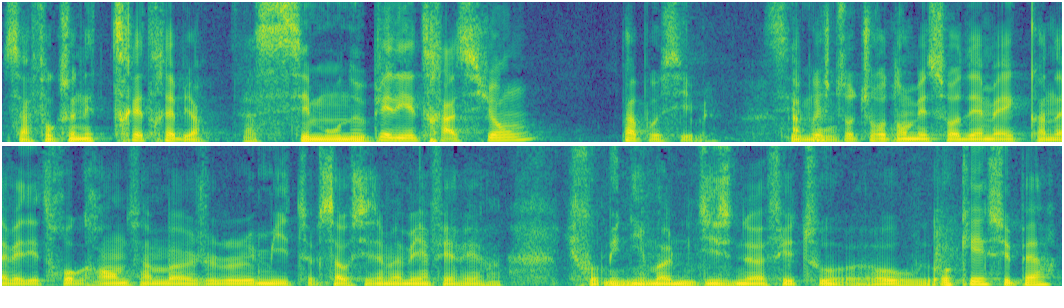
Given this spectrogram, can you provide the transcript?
Ça fonctionnait très très bien. Ça, c'est mon objectif. Pénétration, pas possible. Après, je suis toujours tombé sur des mecs qui en avaient des trop grandes. Enfin, moi, je le mythe. Ça aussi, ça m'a bien fait rire. Il faut minimum 19 et tout. Oh, ok, super.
